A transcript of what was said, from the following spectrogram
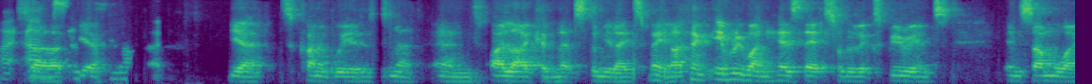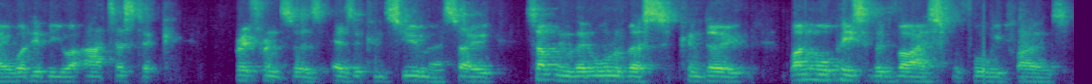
I so, absolutely yeah. love it yeah, it's kind of weird, isn't it? And I like it and it stimulates me. And I think everyone has that sort of experience in some way, whatever your artistic preferences as a consumer. So something that all of us can do. One more piece of advice before we close.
